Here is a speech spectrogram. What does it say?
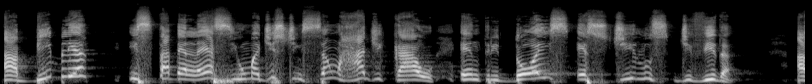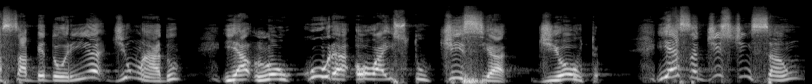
a Bíblia estabelece uma distinção radical entre dois estilos de vida: a sabedoria de um lado e a loucura ou a estultícia de outro. E essa distinção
